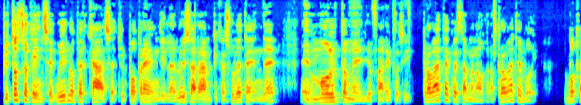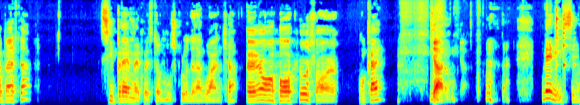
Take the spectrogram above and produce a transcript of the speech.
Piuttosto che inseguirlo per casa, tipo prendila e lui si arrampica sulle tende, è molto meglio fare così. Provate questa manovra, provate voi. Bocca aperta, si preme questo muscolo della guancia e non posso usare, ok? Chiaro? Benissimo.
